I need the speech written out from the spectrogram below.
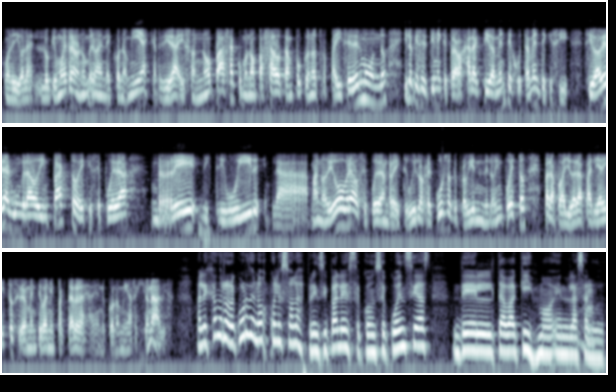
como le digo, lo que muestran los números en la economía es que en realidad eso no pasa, como no ha pasado tampoco en otros países del mundo, y lo que se tiene que trabajar activamente es justamente que si, si va a haber algún grado de impacto es que se pueda redistribuir la mano de obra o se puedan redistribuir los recursos que provienen de los impuestos para poder ayudar a paliar esto si realmente van a impactar a las economías regionales. Alejandro, recuérdenos cuáles son las principales consecuencias del tabaquismo en la salud.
